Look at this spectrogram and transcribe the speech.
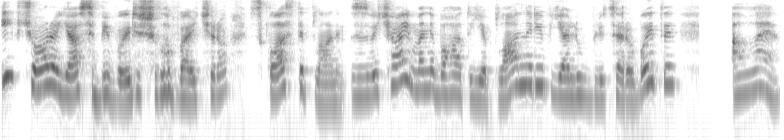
І вчора я собі вирішила вечором скласти плани. Зазвичай в мене багато є планерів, я люблю це робити, але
